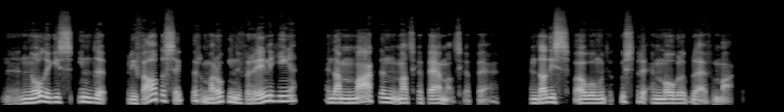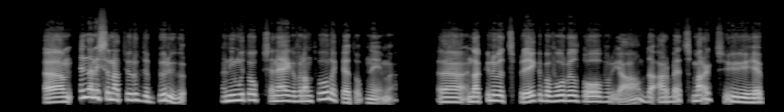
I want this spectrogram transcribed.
eh, nodig is in de private sector, maar ook in de verenigingen. En dat maakt een maatschappij maatschappij. En dat is wat we moeten koesteren en mogelijk blijven maken. Um, en dan is er natuurlijk de burger. En die moet ook zijn eigen verantwoordelijkheid opnemen. Uh, en dan kunnen we het spreken bijvoorbeeld over ja, de arbeidsmarkt. U heeft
